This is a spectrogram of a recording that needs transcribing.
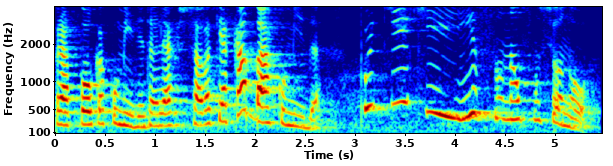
para pouca comida. Então ele achava que ia acabar a comida. Por que que isso não funcionou?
